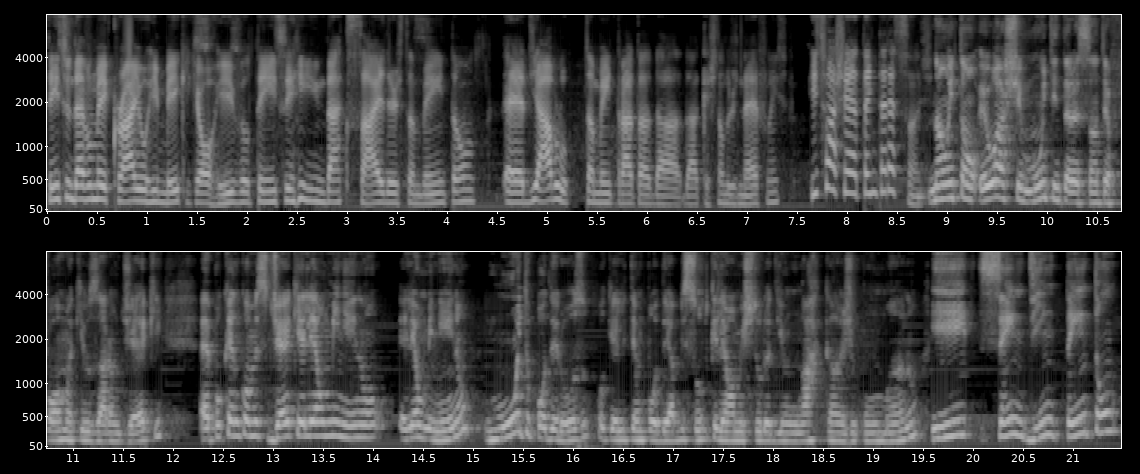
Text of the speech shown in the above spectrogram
Tem isso em Devil May Cry, o remake, que é horrível, tem isso em Darksiders também, então. É, Diablo também trata da, da questão dos Nephilims. Isso eu achei até interessante. Não, então, eu achei muito interessante a forma que usaram Jack. É porque no começo Jack, ele é um menino, ele é um menino muito poderoso, porque ele tem um poder absurdo, que ele é uma mistura de um arcanjo com um humano. E Sam Dean tentam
